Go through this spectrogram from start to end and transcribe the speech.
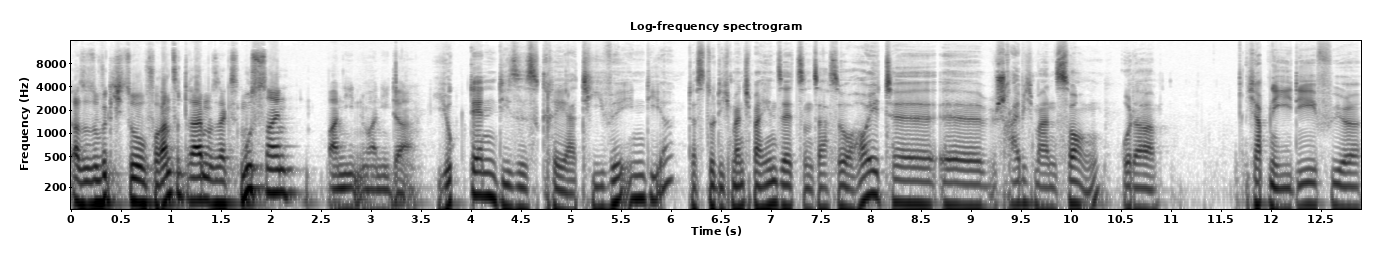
also so wirklich so voranzutreiben und sagst, es muss sein, war nie, war nie da. Juckt denn dieses Kreative in dir, dass du dich manchmal hinsetzt und sagst so, heute äh, schreibe ich mal einen Song oder ich habe eine Idee für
